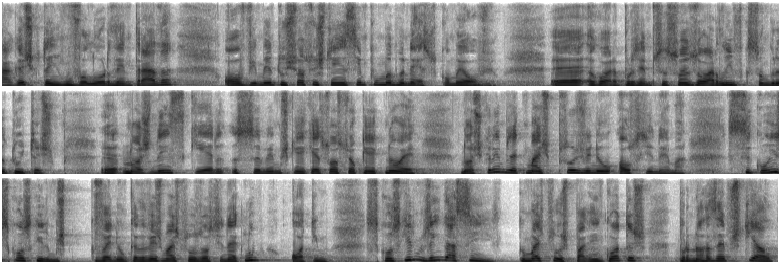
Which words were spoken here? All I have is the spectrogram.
pagas, que têm um valor de entrada, obviamente os sócios têm sempre uma benesse, como é óbvio. Uh, agora, por exemplo, sessões ao ar livre que são gratuitas, uh, nós nem sequer sabemos quem é que é sócio ou quem é que não é. Nós queremos é que mais pessoas venham ao cinema. Se com isso conseguirmos que venham cada vez mais pessoas ao Cineclube, ótimo. Se conseguirmos ainda assim que mais pessoas paguem cotas, para nós é bestial.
